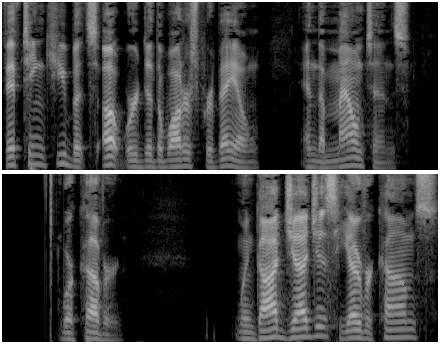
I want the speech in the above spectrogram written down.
Fifteen cubits upward did the waters prevail, and the mountains were covered when God judges, he overcomes.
